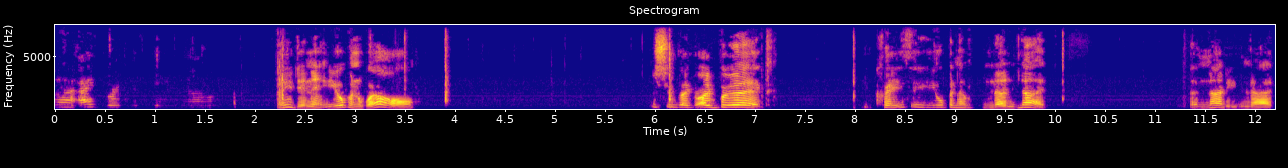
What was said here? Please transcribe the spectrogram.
Yeah, I break this game now. No, you didn't. You opened well. She's like, I bricked. You crazy? You opened a, a nut. The nutty nut.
